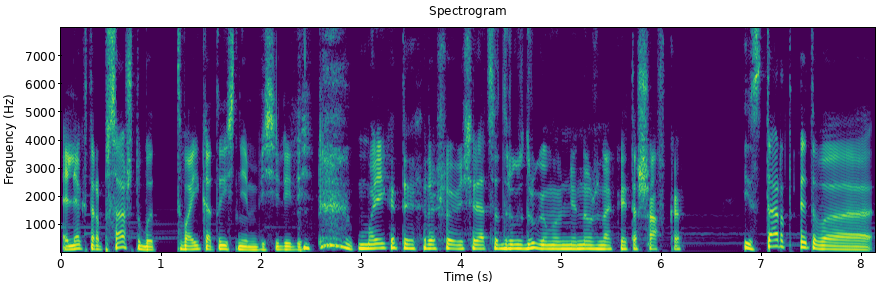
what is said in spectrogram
электропса, чтобы твои коты с ним веселились. Мои коты хорошо веселятся друг с другом, им не нужна какая-то шавка. И старт этого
